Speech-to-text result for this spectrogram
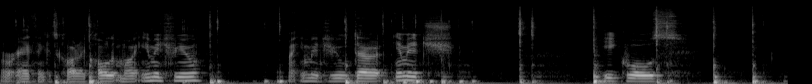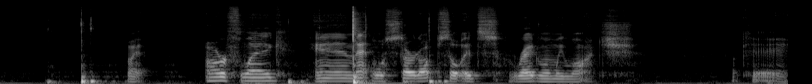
or I think it's called I called it my image view. My image view dot image equals my R flag and that will start up so it's red when we launch. Okay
